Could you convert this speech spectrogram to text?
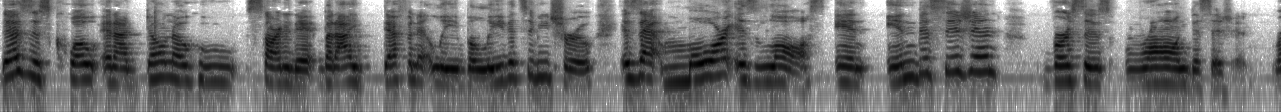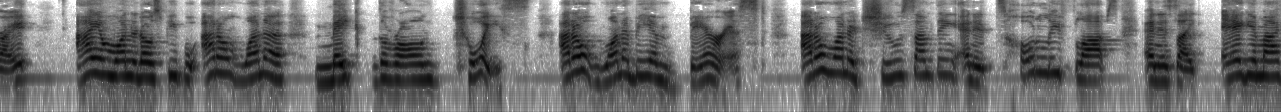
There's this quote, and I don't know who started it, but I definitely believe it to be true is that more is lost in indecision versus wrong decision, right? I am one of those people. I don't want to make the wrong choice. I don't want to be embarrassed. I don't want to choose something and it totally flops and it's like egg in my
